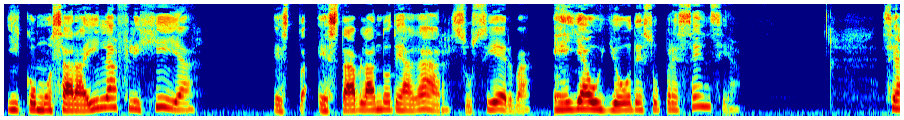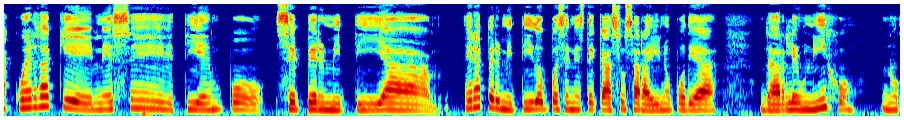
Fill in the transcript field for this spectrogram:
Y como Saraí la afligía, está, hablando de Agar, su sierva, ella huyó de su presencia. ¿Se acuerda que en ese tiempo se permitía, era permitido, pues en este caso Saraí no podía darle un hijo, no,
